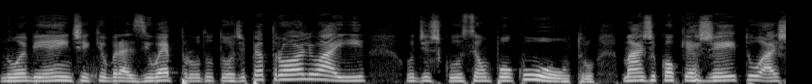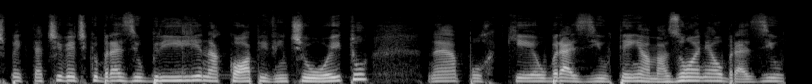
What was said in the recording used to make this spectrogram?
no ambiente em que o Brasil é produtor de petróleo, aí o discurso é um pouco outro. Mas, de qualquer jeito, a expectativa é de que o Brasil brilhe na COP28, né? Porque o Brasil tem a Amazônia, o Brasil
